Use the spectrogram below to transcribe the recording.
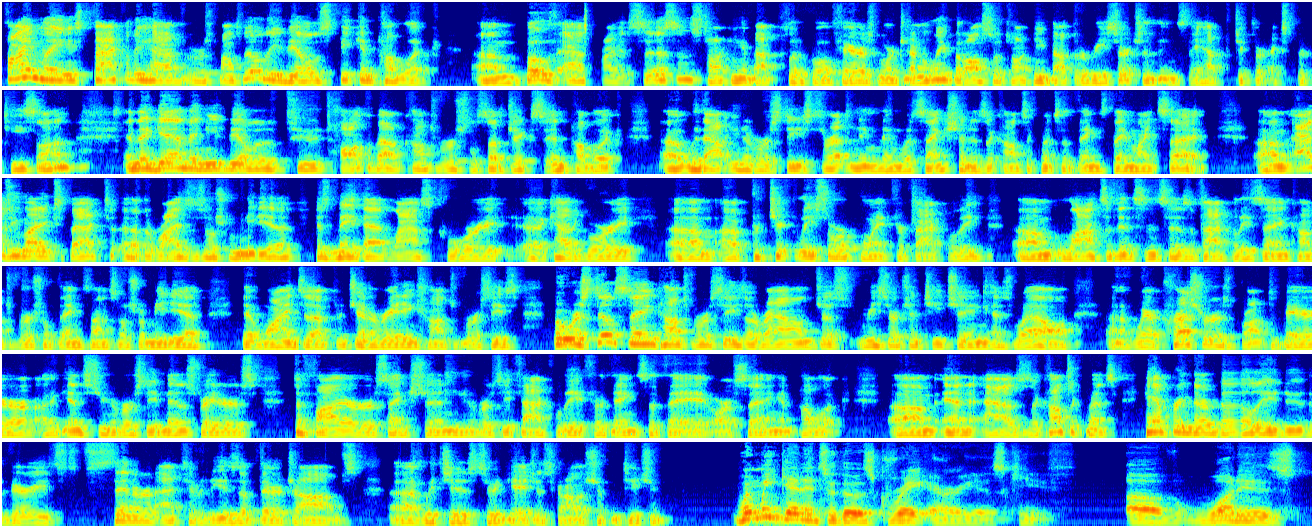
Finally, faculty have a responsibility to be able to speak in public um, both as private citizens talking about political affairs more generally, but also talking about their research and things they have particular expertise on. And again, they need to be able to, talk about controversial subjects in public uh, without universities threatening them with sanction as a consequence of things they might say. Um, as you might expect, uh, the rise of social media has made that last core, uh, category um, a particularly sore point for faculty. Um, lots of instances of faculty saying controversial things on social media that winds up generating controversies. But we're still seeing controversies around just research and teaching as well, uh, where pressure is brought to bear against university administrators to fire or sanction university faculty for things that they are saying in public. Um, and as a consequence, hampering their ability to do the very center activities of their jobs, uh, which is to engage in scholarship and teaching when we get into those gray areas, Keith, of what is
